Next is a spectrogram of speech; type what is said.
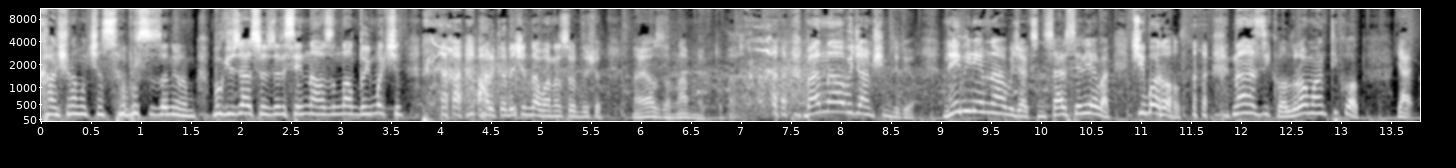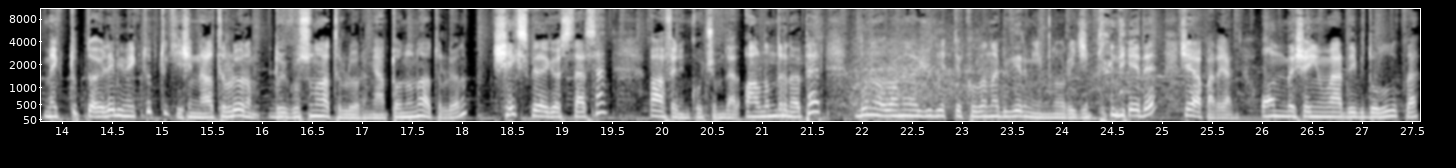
karşılamak için sabırsızlanıyorum. Bu güzel sözleri senin ağzından duymak için. Arkadaşın da bana sordu şu. Ne yazdın lan mektuba? ben ne yapacağım şimdi diyor. Ne bileyim ne yapacaksın serseriye bak. Kibar ol. Nazik ol. Romantik ol. Ya mektup da öyle bir mektuptu ki şimdi hatırlıyorum. Duygusunu hatırlıyorum yani tonunu hatırlıyorum. Shakespeare'e göstersen aferin koçum der. Alnımdan öper. Bunu Romeo Juliet'te kullanabilir miyim Nuri'cim diye de şey yapar yani. 15 ayın verdiği bir dolulukla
